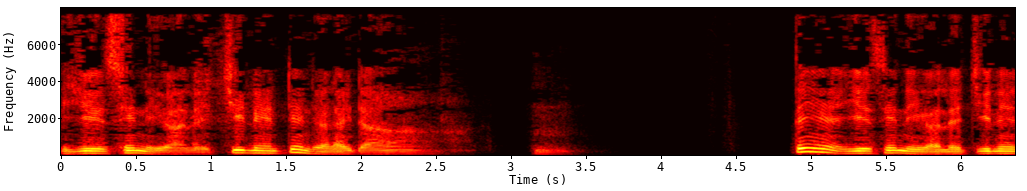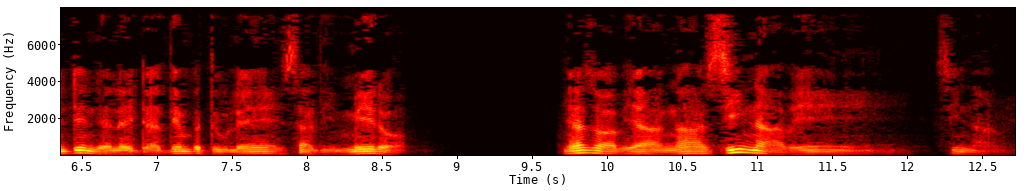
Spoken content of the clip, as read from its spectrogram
အရေးစင်းတွေကလည်းကြည်လင်တင့်တယ်လိုက်တာဟွန်းတင်းရဲ့အရေးစင်းတွေကလည်းကြည်လင်တင့်တယ်လိုက်တာတင်းဘသူလဲစသည်မေးတော့မြတ်စွာဘုရားငါဇိနာပဲဇိနာပဲ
